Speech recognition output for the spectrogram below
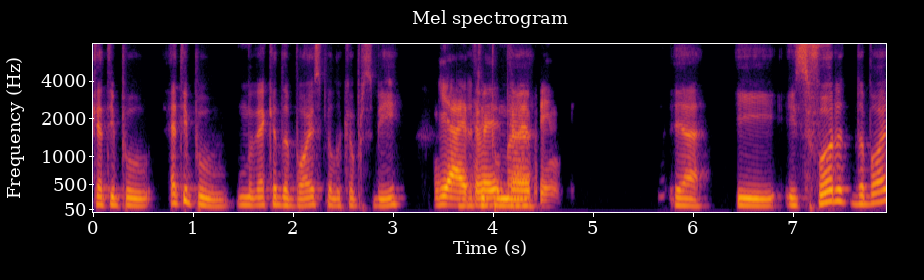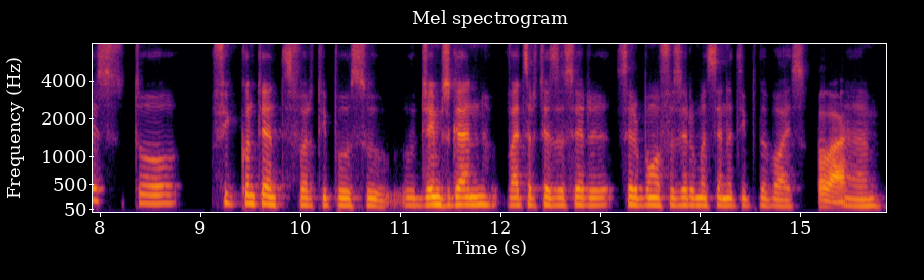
que é tipo, é tipo uma beca da Boys, pelo que eu percebi. Yeah, é tipo uma... também yeah. e, e se for The Boys, tô, fico contente. Se for tipo, se o James Gunn vai de certeza ser, ser bom a fazer uma cena tipo The Boys. Claro. Um,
